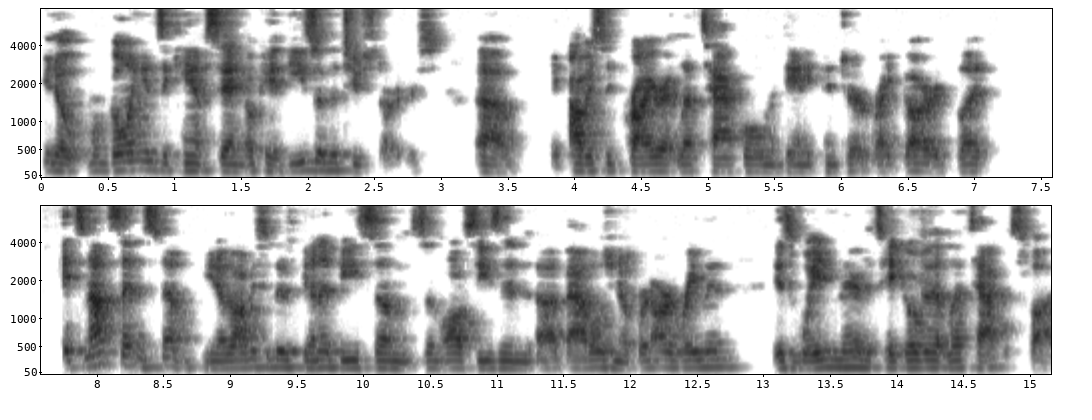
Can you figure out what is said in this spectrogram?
you know, were going into camp saying, okay, these are the two starters. Uh, obviously Pryor at left tackle and Danny Pinter at right guard, but it's not set in stone. You know, obviously there's going to be some, some off season, uh, battles. You know, Bernhard Raimann is waiting there to take over that left tackle spot.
